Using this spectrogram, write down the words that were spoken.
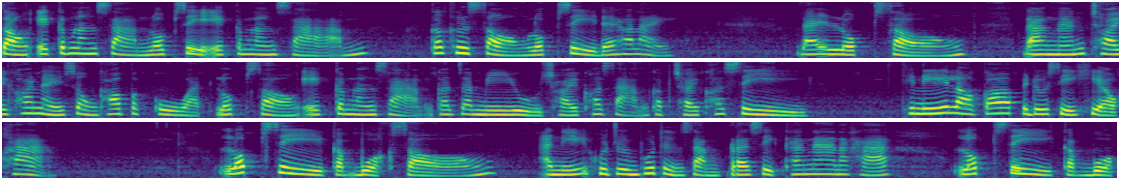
2x กำลัง3ลบ 4x กำลัง3ก็คือ 2 ลบ 4 ได้เท่าไหร่ ได้ลบ 2 ดังนั้นช้อยข้อไหนส่งเข้าประกวด ลบ 2x กำลัง 3 ก็จะมีอยู่ช้อยข้อ 3 กับช้อยข้อ 4 ทีนี้เราก็ไปดูสีเขียวค่ะ ลบ 4 กับบวก 2 อันนี้ครูจูนพูดถึงสัมประสิทธิ์ข้างหน้านะคะลบ4กับบวก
